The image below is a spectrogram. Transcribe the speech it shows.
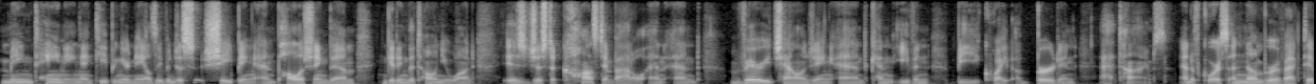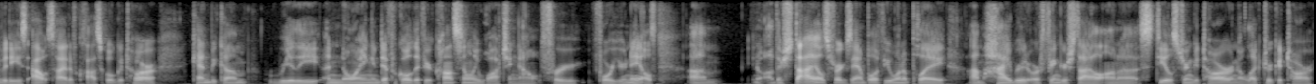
maintaining and keeping your nails, even just shaping and polishing them, and getting the tone you want, is just a constant battle and and very challenging and can even be quite a burden at times. And of course, a number of activities outside of classical guitar can become really annoying and difficult if you're constantly watching out for for your nails. Um, you know, other styles, for example, if you want to play um, hybrid or fingerstyle on a steel string guitar or an electric guitar,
